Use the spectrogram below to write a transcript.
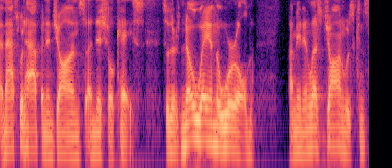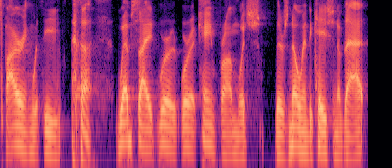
And that's what happened in Jon's initial case. So there's no way in the world, I mean, unless Jon was conspiring with the website where where it came from, which there's no indication of that.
